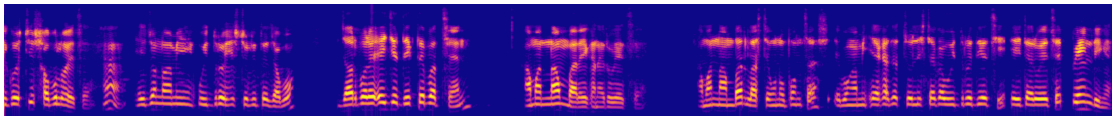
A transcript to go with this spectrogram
রিকোয়েস্টটি সফল হয়েছে। হ্যাঁ এই জন্য আমি উইথড্র হিস্টোরিতে যাব। যার পরে এই যে দেখতে পাচ্ছেন আমার নাম্বার এখানে রয়েছে। আমার নাম্বার লাস্টে উনপঞ্চাশ এবং আমি এক হাজার চল্লিশ টাকা উইথড্র দিয়েছি। এইটা রয়েছে পেন্ডিংয়ে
